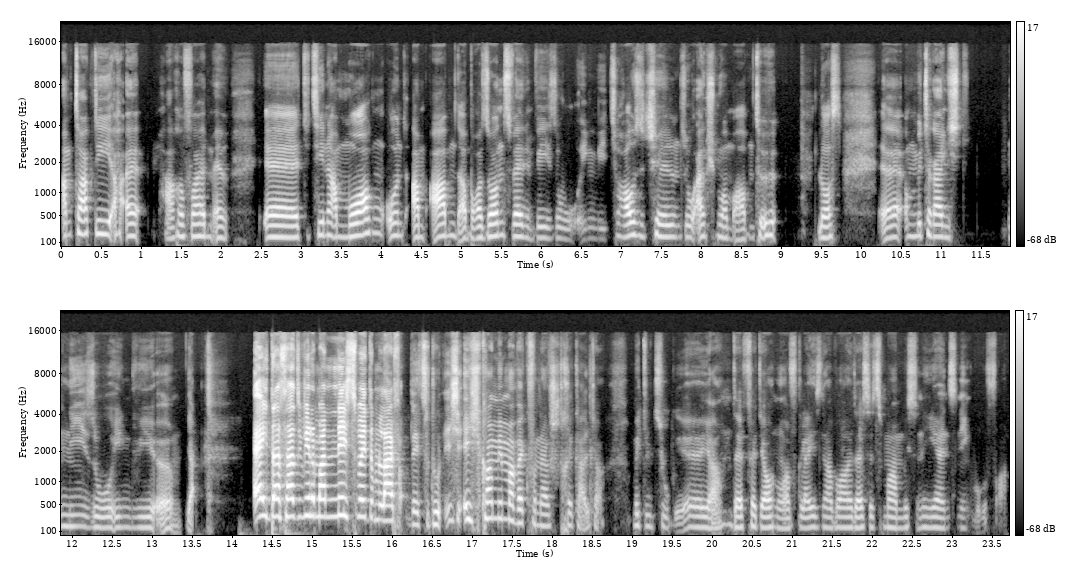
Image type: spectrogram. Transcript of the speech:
am Tag die äh, Haare, vor allem äh, äh, die Zähne am Morgen und am Abend. Aber sonst, wenn wir so irgendwie zu Hause chillen, so eigentlich nur am Abend. Lost. Äh, am Mittag eigentlich nie so irgendwie, ähm, ja. Ey, das hat wieder mal nichts mit dem Live-Update zu tun. Ich, ich komme immer weg von der Strecke, Alter. Mit dem Zug. Äh, ja, der fährt ja auch nur auf Gleisen, aber der ist jetzt mal ein bisschen hier ins Nirgendwo gefahren.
